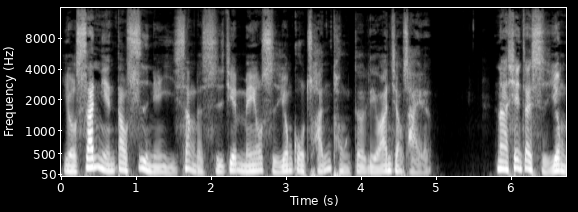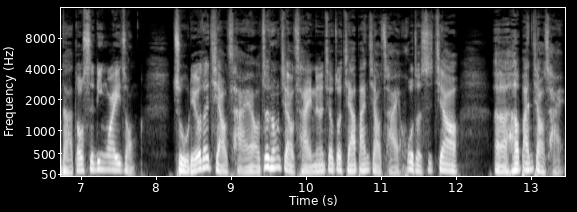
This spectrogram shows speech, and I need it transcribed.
有三年到四年以上的时间没有使用过传统的柳安角材了，那现在使用的都是另外一种。主流的脚材哦，这种脚材呢叫做夹板脚材，或者是叫呃合板脚材。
